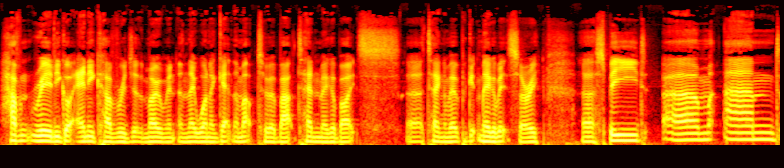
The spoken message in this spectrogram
haven't really got any coverage at the moment, and they want to get them up to about 10 megabytes, uh, 10 megabits, sorry, uh, speed. Um, and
